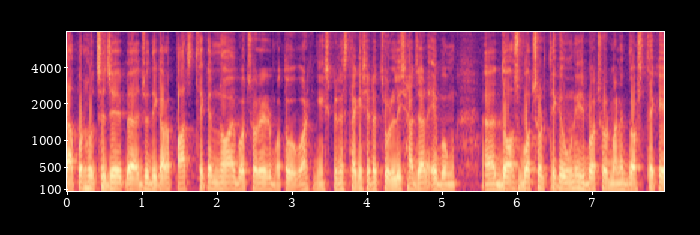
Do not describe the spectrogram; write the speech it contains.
তারপর হচ্ছে যে যদি কারও পাঁচ থেকে নয় বছরের মতো ওয়ার্কিং এক্সপিরিয়েন্স থাকে, সেটা চল্লিশ হাজার এবং দশ বছর থেকে উনিশ বছর মানে দশ থেকে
